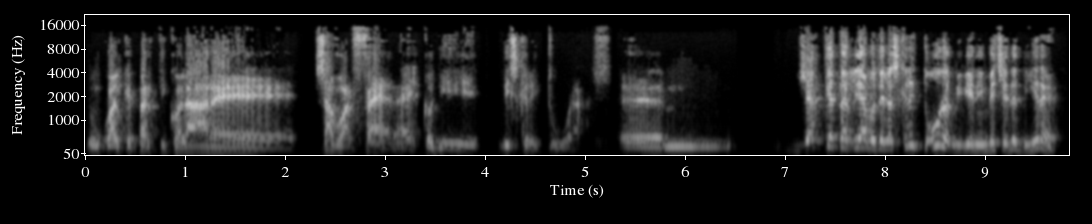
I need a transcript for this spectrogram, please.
un qualche particolare savoir-faire ecco, di, di scrittura. Ehm, già che parliamo della scrittura, mi viene invece da dire,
